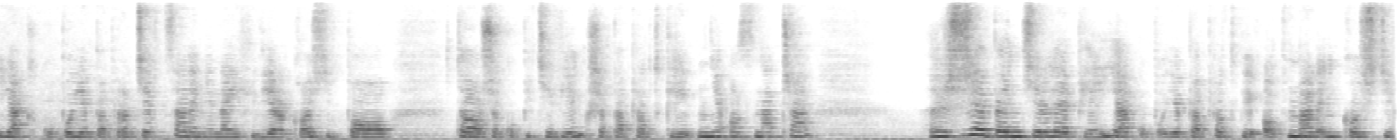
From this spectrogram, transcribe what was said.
jak kupuję paprocie, wcale nie na ich wielkość, bo to, że kupicie większe paprotki nie oznacza, że będzie lepiej. Ja kupuję paprotki od maleńkości,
